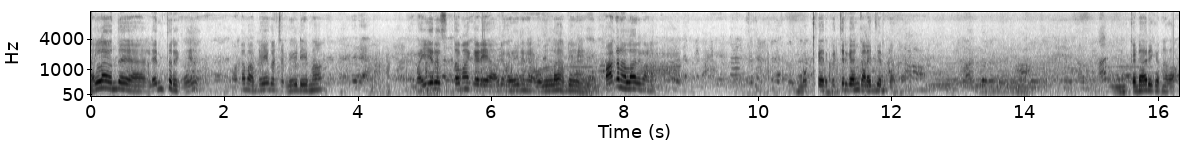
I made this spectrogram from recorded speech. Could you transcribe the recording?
நல்லா வந்து லென்த் இருக்கு. உடம்பு அப்படியே கொஞ்சம் மீடியமாக வயிறு சுத்தமாக கிடையாது. அப்படியே வயிறுங்க உள்ள அப்படியே பார்க்க நல்லா இருக்கும் ஆனால் ஓகே குத்திருக்காங்க கலைஞ்சிருக்காங்க கிடாரி கண்ணை தான்.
